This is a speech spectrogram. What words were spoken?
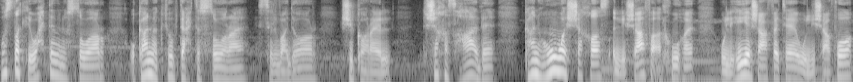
وصلت لوحدة من الصور وكان مكتوب تحت الصورة سلفادور شيكوريل. الشخص هذا كان هو الشخص اللي شافه أخوها واللي هي شافته واللي شافوه.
